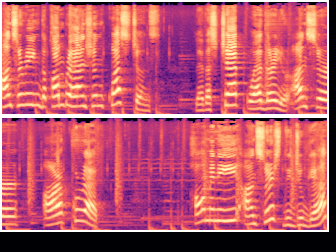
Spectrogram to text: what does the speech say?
answering the comprehension questions. Let us check whether your answer are correct. How many answers did you get?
